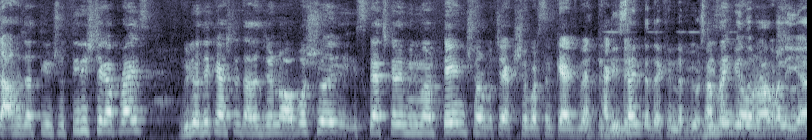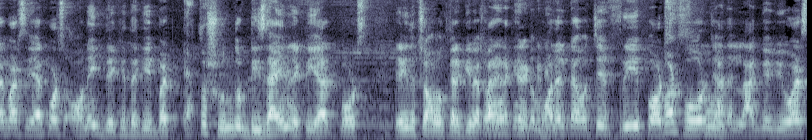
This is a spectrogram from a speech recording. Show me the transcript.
চার হাজার তিনশো তিরিশ টাকা প্রাইস ভিডিও দেখে আসলে তাদের জন্য অবশ্যই স্ক্র্যাচ করে মিনিমাম টেন সর্বোচ্চ একশো পার্সেন্ট ক্যাশব্যাক থাকবে। ডিজাইনটা দেখেন না ভিউয়ার্স আমরা কিন্তু নরমালি ইয়ারবাডস এয়ারপডস অনেক দেখে থাকি বাট এত সুন্দর ডিজাইনের একটি এয়ারপডস এটা কিন্তু চমৎকার কি ব্যাপার। এটা কিন্তু মডেলটা হচ্ছে ফ্রি পডস 4 4 যাদের লাগবে ভিউয়ার্স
